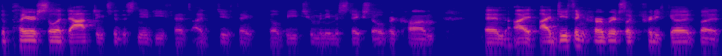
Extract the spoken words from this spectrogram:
the players still adapting to this new defense, I do think there'll be too many mistakes to overcome. And I, I do think Herbert's looked pretty good, but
